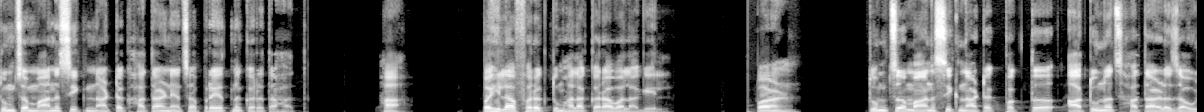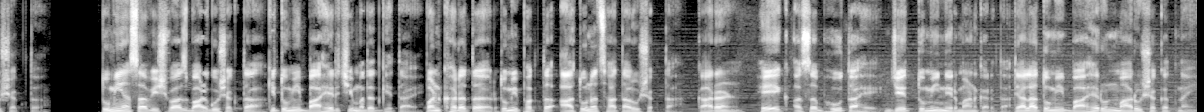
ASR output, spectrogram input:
तुमचं मानसिक नाटक हाताळण्याचा प्रयत्न करत आहात. हा पहिला फरक तुम्हाला करावा लागेल. पण तुमचं मानसिक नाटक फक्त आतूनच हाताळलं जाऊ शकतं. तुम्ही असा विश्वास बाळगू शकता की तुम्ही बाहेरची मदत घेताय. पण खरं तर तुम्ही फक्त आतूनच हाताळू शकता. कारण हे एक असं भूत आहे जे तुम्ही निर्माण करता. त्याला तुम्ही बाहेरून मारू शकत नाही.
